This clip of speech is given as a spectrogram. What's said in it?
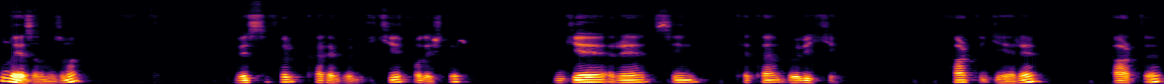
Bunu da yazalım o zaman. V 0 kare bölü 2 o da eşittir. gr sin teta bölü 2 artı gr artı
